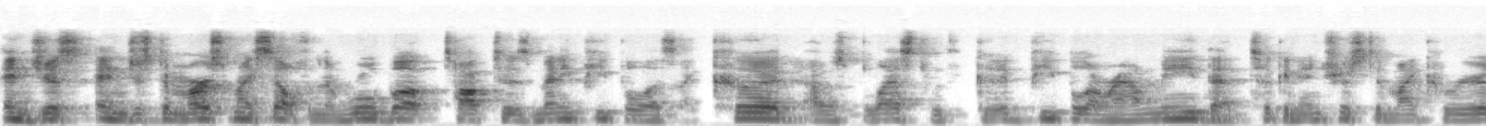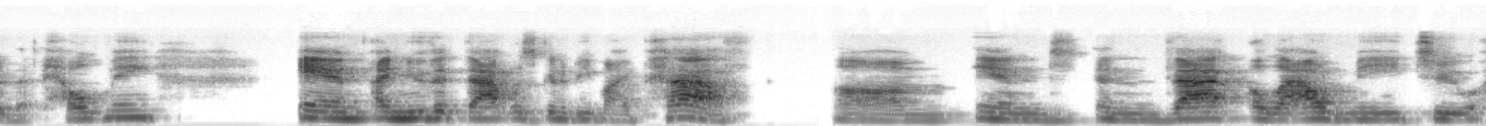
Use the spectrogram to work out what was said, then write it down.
and just and just immerse myself in the rule book talk to as many people as i could. I was blessed with good people around me that took an interest in my career that helped me. And i knew that that was going to be my path. Um, and and that allowed me to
